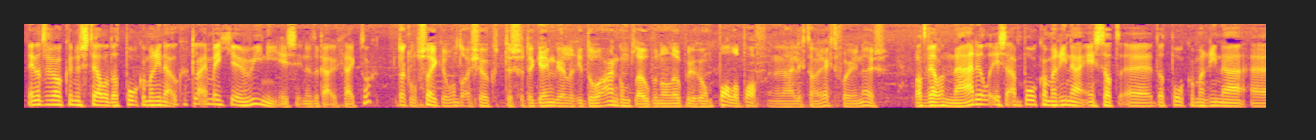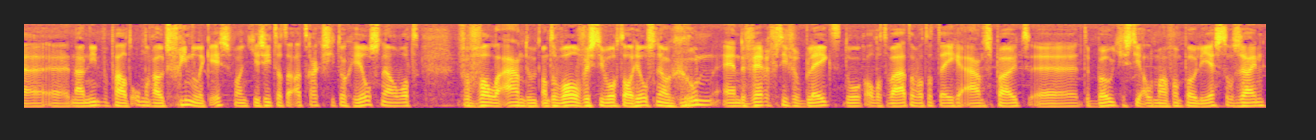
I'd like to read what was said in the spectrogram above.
denk dat we wel kunnen stellen dat Polka ook een klein beetje een weenie is in het Ruigrijk, toch? Dat klopt zeker, want als je ook tussen de Game Gallery door aankomt lopen, dan loop je er gewoon pal op af. En hij ligt dan recht voor je neus. Wat wel een nadeel is aan Polka Marina, is dat, dat Polka Marina nou niet bepaald onderhoudsvriendelijk is. Want je ziet dat de attractie toch heel snel wat vervallen aandoet. Want de walvis die wordt al heel snel groen en de verf die verbleekt door al het water wat er tegen aanspuit. de bootjes die allemaal van polyester zijn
